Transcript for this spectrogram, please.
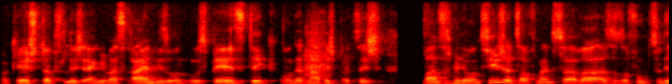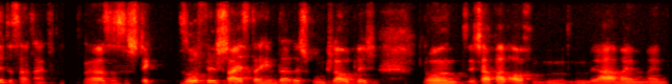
okay, stöpsel ich irgendwie was rein, wie so ein USB-Stick und dann habe ich plötzlich 20 Millionen T-Shirts auf meinem Server. Also so funktioniert es halt einfach. Ne? Also es steckt so viel Scheiß dahinter, das ist unglaublich. Und ich habe halt auch, ja, mein, mein,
